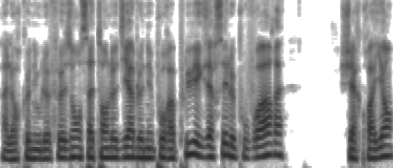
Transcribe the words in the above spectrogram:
Alors que nous le faisons, Satan le diable ne pourra plus exercer le pouvoir. Chers croyants,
